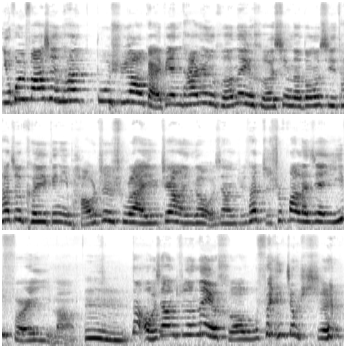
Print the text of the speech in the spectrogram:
你会发现，他不需要改变他任何内核性的东西，他就可以给你炮制出来一这样一个偶像剧。他只是换了件衣服而已嘛。嗯。那偶像剧的内核无非就是，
